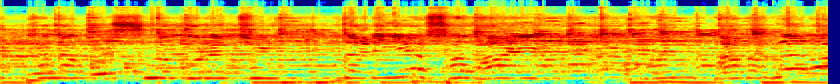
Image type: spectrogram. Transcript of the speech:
একখানা প্রশ্ন করেছি দাঁড়িয়ে সভায়। আপনারা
